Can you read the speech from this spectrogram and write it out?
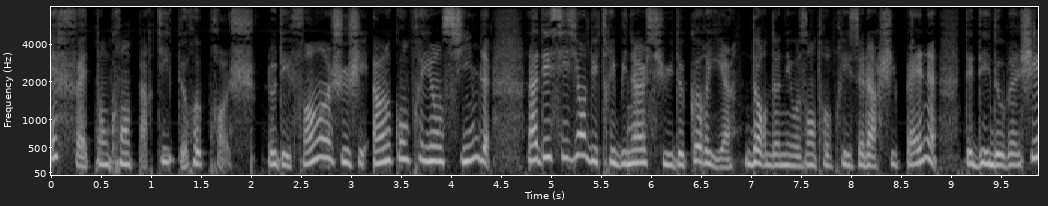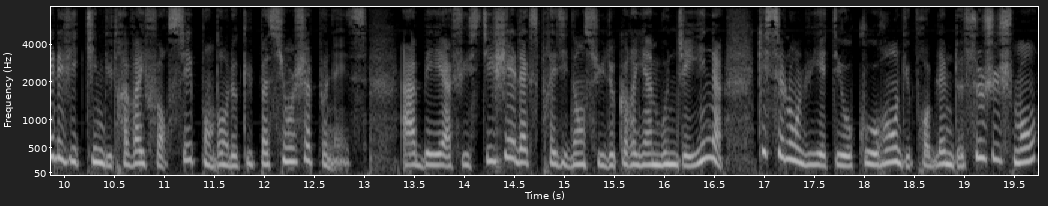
est faite en grande partie de reproches. Le défunt a jugé incompréhensible la décision du tribunal sud-coréen d'ordonner aux entreprises de l'archipel de dédommager les victimes du travail forcé pendant l'occupation japonaise. Abe a fustigé l'ex-président sud-coréen Moon Jae-in, qui selon lui était au courant du problème de ce jugement,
